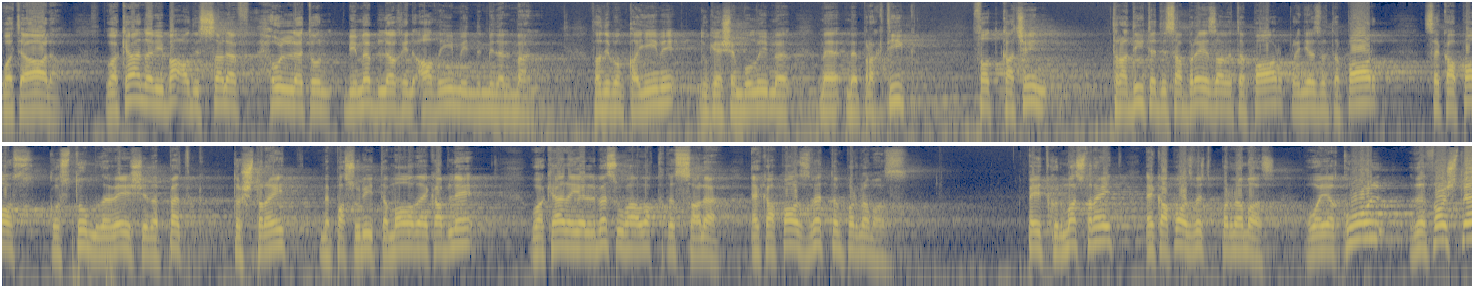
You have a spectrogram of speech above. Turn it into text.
wa ta'ala wa kana li ba'di as-salaf hullatun bi mablaghin adhimin min al-mal thot ibn qayimi duke shembullu me me me praktik thot ka qen traditë e disa brezave të parë prej njerëzve të parë se ka pas kostum dhe veshje dhe petk të shtrejtë me pasuri të madhe e ka ble wa kana yalbasuha waqt as-salah e ka pas vetëm për namaz Petkun ma t'shtrejtë e ka pas veç për namaz. Wa jekul dhe thoshte,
